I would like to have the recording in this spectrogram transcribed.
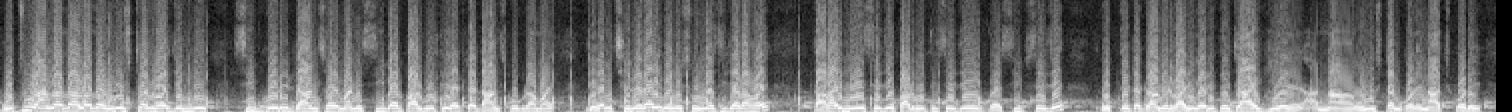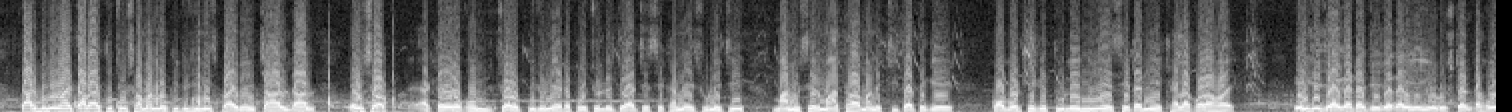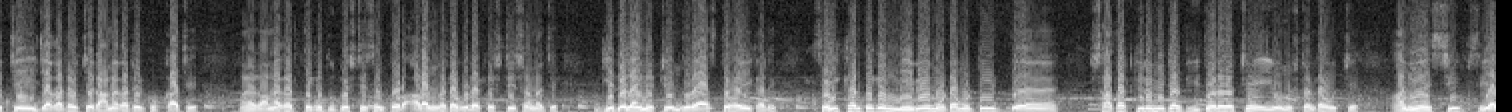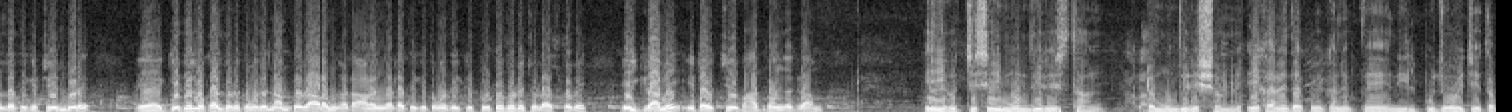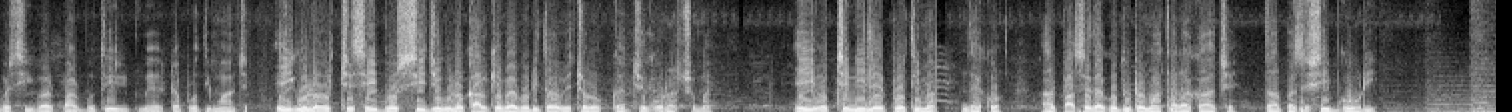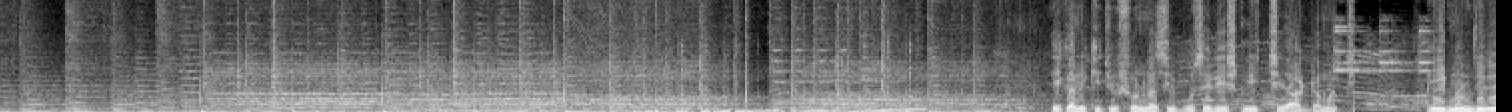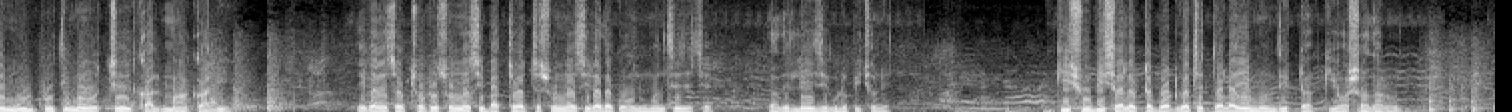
প্রচুর আলাদা আলাদা অনুষ্ঠান হয়। যেমনি শিবগড়ির ডান্স হয় মানে শিব আর পার্বতীর একটা ডান্স প্রোগ্রাম হয়, যেখানে ছেলেরাই মানে সন্ন্যাসী যারা হয় তারাই মেয়ে সেজে, পার্বতী সেজে শিব সেজে প্রত্যেকটা গ্রামের বাড়ি বাড়িতে যায়, গিয়ে না- অনুষ্ঠান করে, নাচ করে। তার বিনিময়ে তারা কিছু সামান্য কিছু জিনিস পায় মানে চাল, ডাল, এইসব। একটা এরকম চড়ক পুজো নিয়ে একটা প্রচলিত আছে, সেখানে শুনেছি মানুষের মাথা মানে চিতা থেকে, কবর থেকে তুলে নিয়ে সেটা নিয়ে খেলা করা হয়। এই যে জায়গাটা, যে জায়গায় এই অনুষ্ঠানটা হচ্ছে, এই জায়গাটা হচ্ছে রানাঘাটের খুব কাছে। মানে রানাঘাট থেকে দুটো স্টেশন পর আরামঘাটা বলে একটা স্টেশন আছে। গেদে লাইনে ট্রেন ধরে আসতে হয় এখানে। সেইখান থেকে নেবে মোটামুটি সাত আট কিলোমিটার ভিতরে হচ্ছে এই অনুষ্ঠানটা হচ্ছে। আমিও এসেছি শিয়ালদা থেকে ট্রেন ধরে। গেদে লোকাল ধরে তোমাদের নামতে হবে আরামঘাটা। আরামঘাটা থেকে তোমাদেরকে টোটো ধরে চলে আসতে হবে এই গ্রামে। এটা হচ্ছে ভাতভাঙ্গা গ্রাম। এই হচ্ছে সেই মন্দিরের স্থান। এটা মন্দিরের সামনে। এখানে দেখো, এখানে নীল পুজো হয়েছে, তারপর শিব আর পার্বতীর একটা প্রতিমা আছে। এইগুলো হচ্ছে সেই বর্ষি যেগুলো কালকে ব্যবহৃত হবে চড়ক কার্যে ঘোরার সময়। এই হচ্ছে নীলের প্রতিমা, দেখো। আর পাশে দেখো দুটো মাথা রাখা আছে, তার পাশে শিব গৌরী। এখানে কিছু সন্ন্যাসী বসে রেস্ট নিচ্ছে, আড্ডা মারছে। এই মন্দিরের মূল প্রতিমা হচ্ছে কাল, মা কালী। এখানে সব ছোট সন্ন্যাসী বাচ্চা বাচ্চা সন্ন্যাসীরা দেখো হনুমান সেজেছে। তাদের লেজ এগুলো পিছনে। কি সুবিশাল একটা বটগাছের তলায় এই মন্দিরটা, কি অসাধারণ।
